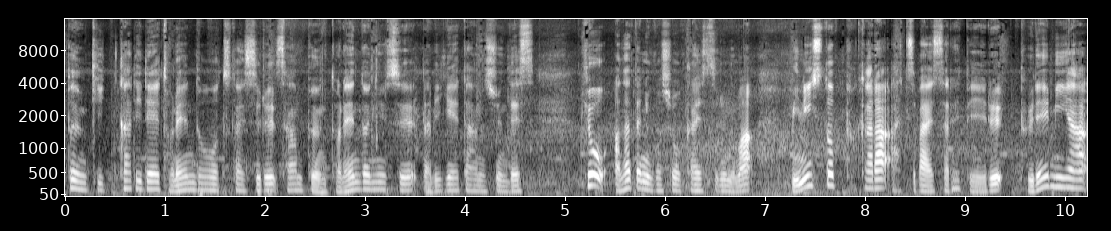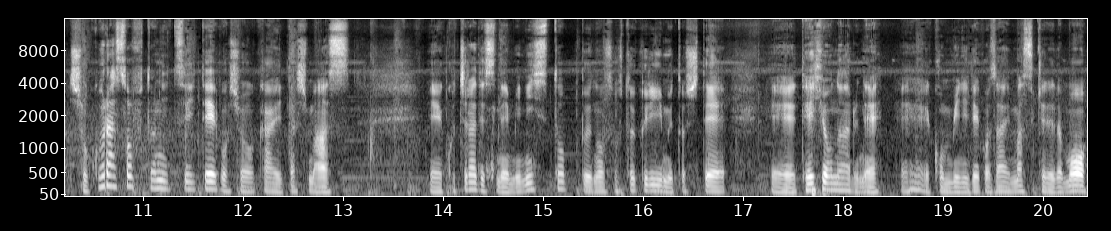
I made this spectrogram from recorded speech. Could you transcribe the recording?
分きっかりでトレンドをお伝えする3分トレンドニュースナビゲーターのしゅんです。今日あなたにご紹介するのはミニストップから発売されているプレミアショコラソフトについてご紹介いたします。え、こちらですねミニストップのソフトクリームとして、え、定評のあるね、え、コンビニでございますけれども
